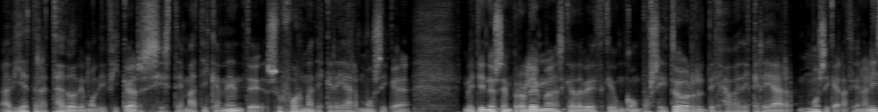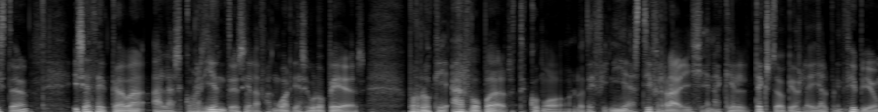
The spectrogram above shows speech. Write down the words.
había tratado de modificar sistemáticamente su forma de crear música, metiéndose en problemas cada vez que un compositor dejaba de crear música nacionalista y se acercaba a las corrientes y a las vanguardias europeas, por lo que Arvo Pärt, como lo definía Steve Reich en aquel texto que os leí al principio,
